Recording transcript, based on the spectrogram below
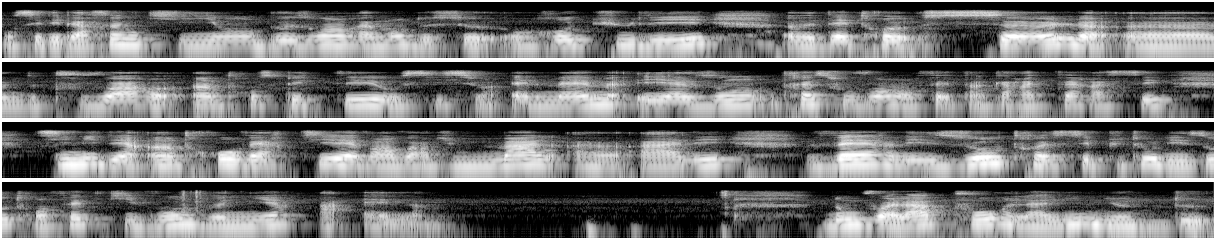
Donc c'est des personnes qui ont besoin vraiment de se reculer, euh, d'être seules, euh, de pouvoir introspecter aussi sur elles-mêmes. Et elles ont très souvent en fait un caractère assez timide et introverti. Elles vont avoir du mal à aller vers les autres. C'est plutôt les autres en fait qui vont venir à elles. Donc voilà pour la ligne 2.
